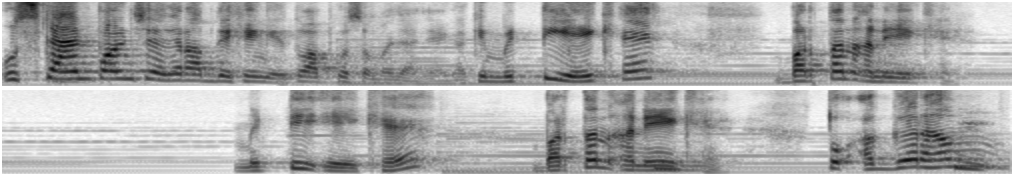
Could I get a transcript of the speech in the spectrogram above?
उस स्टैंड पॉइंट से अगर आप देखेंगे तो आपको समझ आ जाएगा कि मिट्टी एक है बर्तन अनेक है। मिट्टी एक है बर्तन अनेक है। तो अगर हम हम्म।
